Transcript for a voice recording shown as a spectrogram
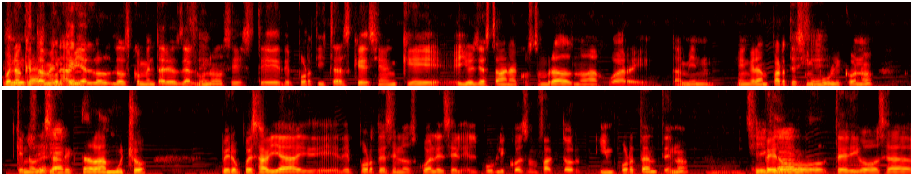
Bueno, que también había los, comentarios de algunos este, deportistas que decían que ellos ya estaban acostumbrados, ¿no? A jugar eh, también en gran parte sin público, ¿no? Que no les afectaba mucho, pero pues había eh, deportes en los cuales el, público es un factor importante, ¿no? pero te digo, o sea,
